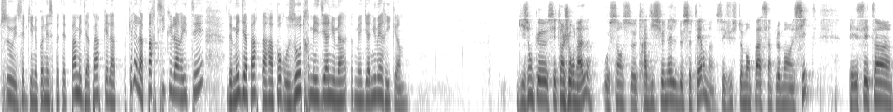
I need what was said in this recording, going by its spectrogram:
ceux et celles qui ne connaissent peut-être pas Mediapart, quelle, est la particularité de Mediapart par rapport aux autres médias, médias numériques? Disons que c'est un journal au sens traditionnel de ce terme. C'est justement pas simplement un site. Et c'est un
